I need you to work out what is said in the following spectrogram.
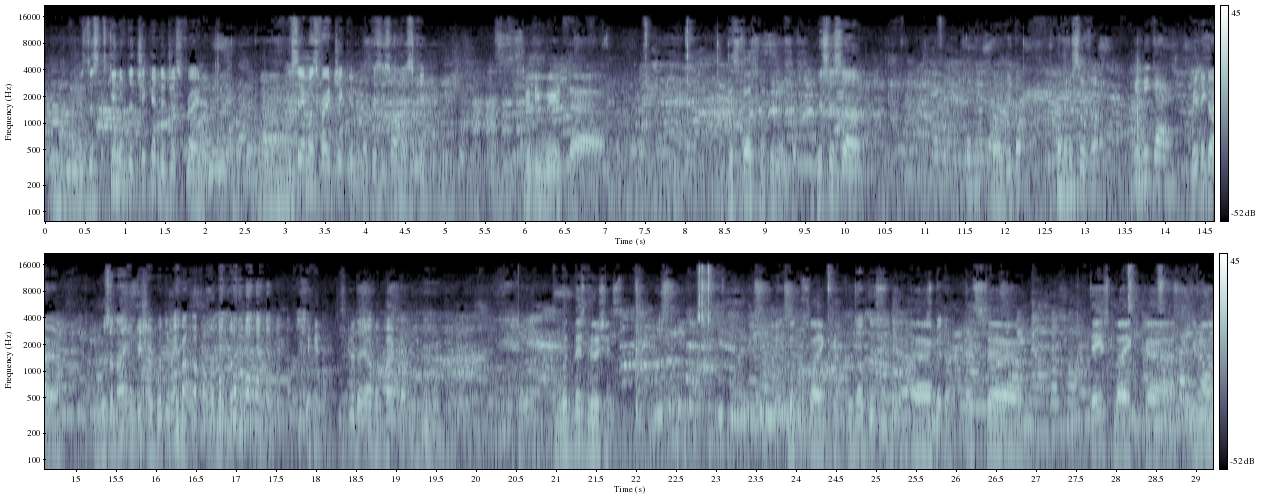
It's the skin of the chicken, they just fried it. Uh, The same as fried chicken, but this is on a skin. it's really weird. Uh, this sauce, what is this sauce? This is a... Uh, dito? Ano yung suka? Vinegar. Vinegar. Ubusan na yung English eh. Buti may backup ako dito. it's good I have a backup. With this delicious. Looks like. Without this, it's Um, better. it's um, tastes like uh, you know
